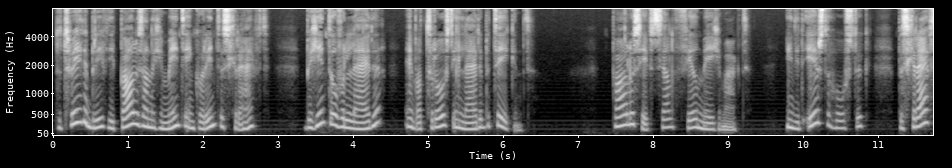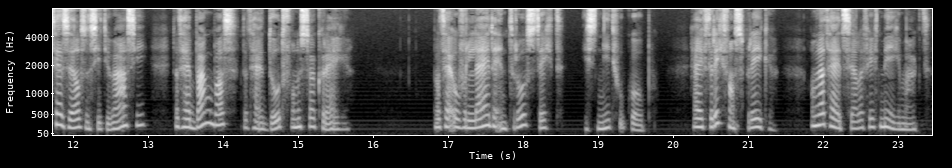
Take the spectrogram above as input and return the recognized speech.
De tweede brief die Paulus aan de gemeente in Korinthe schrijft, begint over lijden en wat troost in lijden betekent. Paulus heeft zelf veel meegemaakt. In dit eerste hoofdstuk beschrijft hij zelfs een situatie dat hij bang was dat hij het doodvonnis zou krijgen. Wat hij over lijden en troost zegt, is niet goedkoop. Hij heeft recht van spreken, omdat hij het zelf heeft meegemaakt.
